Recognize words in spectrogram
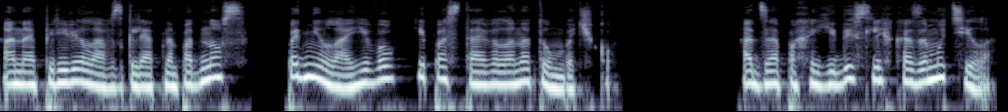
Она перевела взгляд на поднос, подняла его и поставила на тумбочку. От запаха еды слегка замутила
